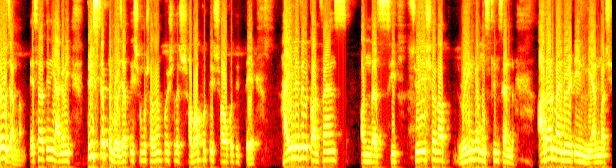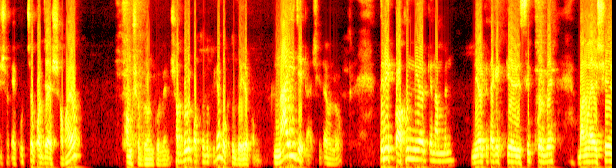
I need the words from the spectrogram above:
এও জানলাম, এছাড়া তিনি আগামী ত্রিশ সেপ্টেম্বর জাতিসংঘ সাধারণ পরিষদের সভাপতির সভাপতিত্বে high level conference on the situation of Rohingya Muslims and other minority in Myanmar শীর্ষক এক উচ্চ পর্যায়ের সভায়ও অংশগ্রহণ করবেন। সবগুলো পত্রপত্রিকা বক্তব্য এরকম। নাই যেটা, সেটা হলো, তিনি কখন নিউ ইয়র্কে নামবেন? নিউ ইয়র্কে তাকে কে রিসিভ করবে? বাংলাদেশের,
